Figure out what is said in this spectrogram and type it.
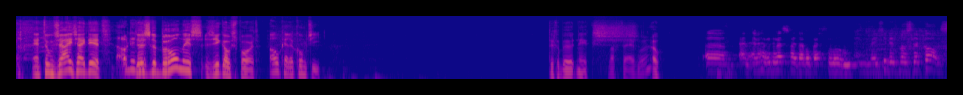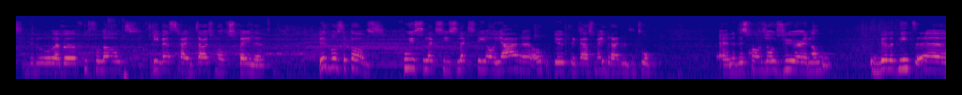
en toen zei zij dit. Oh, dit dus is- de bron is Zico Sport. Oké, daar komt hij. Er gebeurt niks. Wacht even, hoor. Oh. Eh, en, we hebben de wedstrijd daarop echt verloren. Weet je, dit was de kans. Ik bedoel, we hebben goed gelood, drie wedstrijden thuis mogen spelen. Dit was de kans. Goede selectie, selectie die al jaren ook op jeugd-TK's meedraait met de top. En het is gewoon zo zuur. En dan wil ik niet eh,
